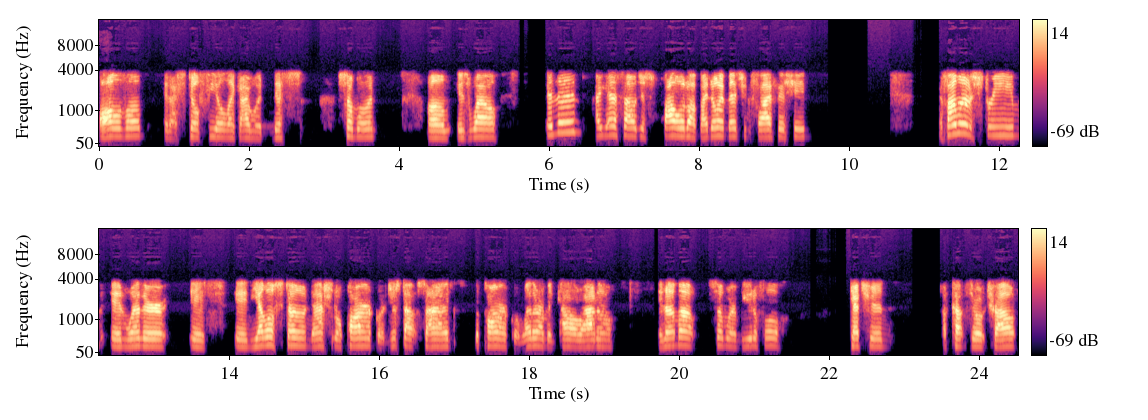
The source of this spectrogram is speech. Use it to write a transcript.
all of them, and I still feel like I would miss someone um, as well. And then I guess I'll just follow it up. I know I mentioned fly fishing. If I'm on a stream and whether it's in Yellowstone National Park or just outside the park or whether I'm in Colorado and I'm out somewhere beautiful catching a cutthroat trout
